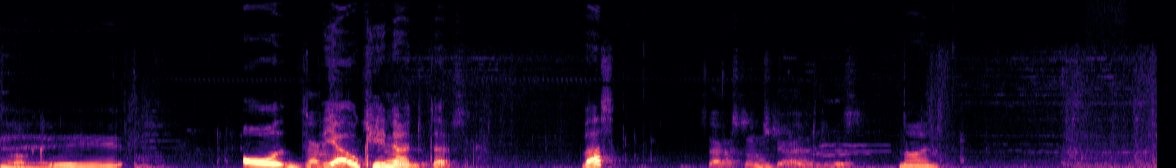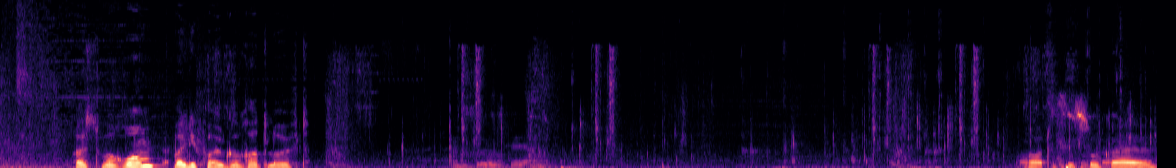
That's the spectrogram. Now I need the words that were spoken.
Okay. Oh, Sagst ja, okay, nein. alt du Da, bist? was? Sagst du uns, wie alt du bist? Nein. Weißt du warum? Weil die Folge gerade läuft. Achso, okay. Oh, das ist so geil.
